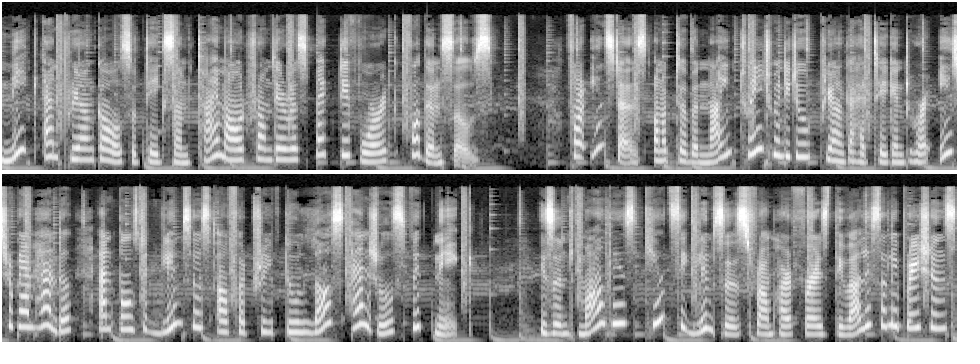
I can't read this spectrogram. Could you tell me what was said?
Nick and Priyanka also take some time out from their respective work for themselves. For instance, on October 9, 2022, Priyanka had taken to her Instagram handle and posted glimpses of her trip to Los Angeles with Nick. Isn't Malti's cutesy glimpses from her first Diwali celebrations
